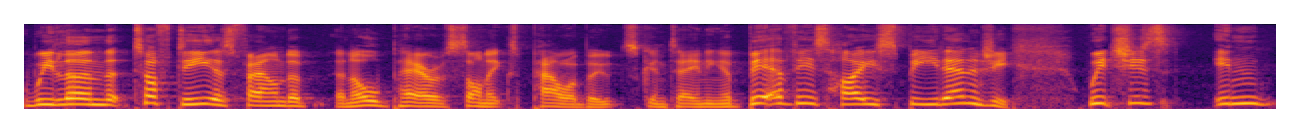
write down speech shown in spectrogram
we learn that Tufty has found a, an old pair of Sonic's power boots containing a bit of his high-speed energy, which is in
